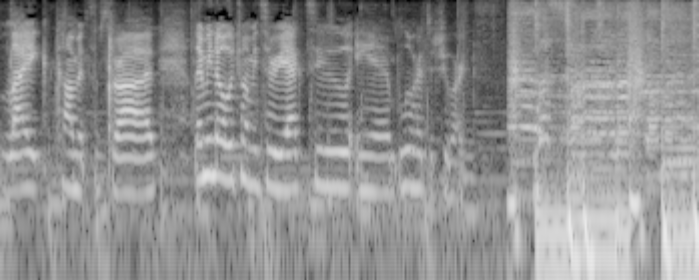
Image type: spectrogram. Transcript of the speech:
Like comment subscribe. Let me know which one me to react to and blue hearts or true hearts Come on.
